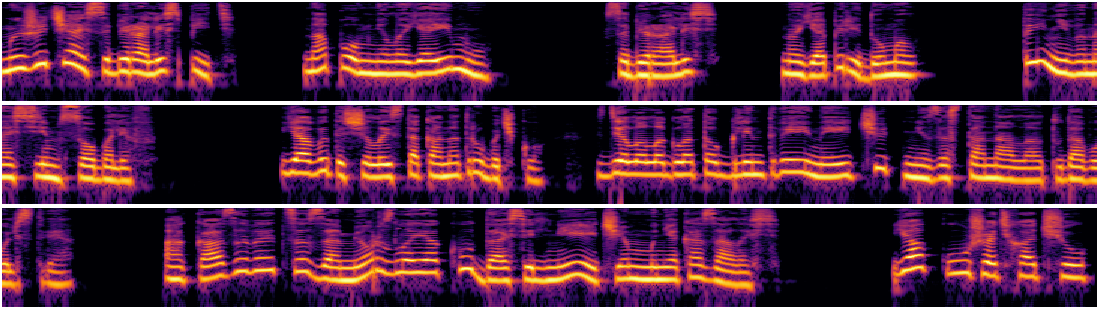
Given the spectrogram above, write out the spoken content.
Мы же чай собирались пить. Напомнила я ему. Собирались, но я передумал. Ты невыносим, Соболев. Я вытащила из стакана трубочку, сделала глоток глинтвейна и чуть не застонала от удовольствия. Оказывается, замерзла я куда сильнее, чем мне казалось. «Я кушать хочу»,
